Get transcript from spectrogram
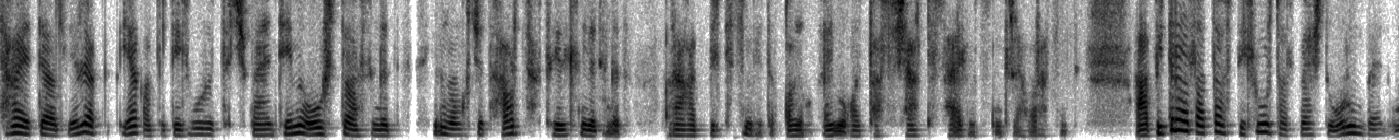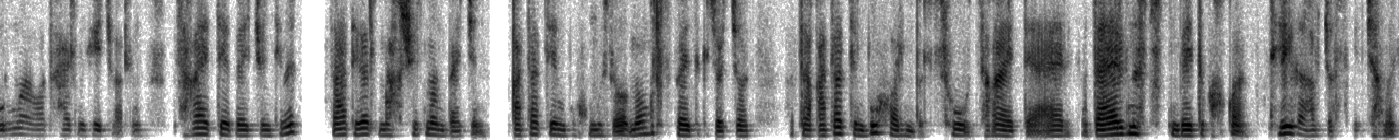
Цагаан эдээ бол яг яг одоо дэлгүүрүүдч байна. Тийм ээ өөртөө бас ингээд ер нь монголчууд хавар цагт хэрэглэнэ гэдэг ингээд хураагаад бэлтцсэн байдаг. Гоё аюу гой тос шаар тос хайл үзсэн тэр хураацсан. А бид нар бол одоо бас дэлгүүрт бол байж тэ өрөм байна. Өрмөө аваад хайлмыг хийж болно. Цагаан эдээ байж гэн тийм ээ. За тэгэл мах шил маань байж гэн гадаадын бүх хүмүүс өө Монголд байдаг гэж бодож одоо гадаадын бүх оронд бол сүү, цагаан эдээ, айр одоо айргнаас бусд нь байдаг аахгүй. Тэрийг авч бас жахмал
